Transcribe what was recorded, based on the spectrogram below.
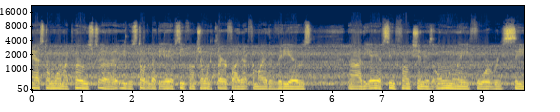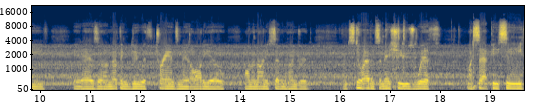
asked on one of my posts, uh, he was talking about the AFC function. I wanted to clarify that from my other videos. Uh, the AFC function is only for receive. It has uh, nothing to do with transmit audio on the 9700. I'm still having some issues with my SAT PC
